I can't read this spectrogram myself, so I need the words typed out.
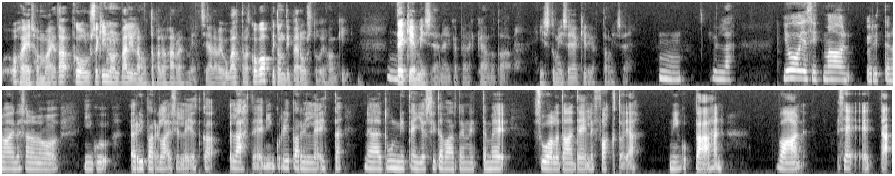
oheishommaa, jota koulussakin on välillä, mutta paljon harvemmin. Että siellä joku välttämättä koko oppitunti perustuu johonkin mm. tekemiseen, eikä pelkkään tota istumiseen ja kirjoittamiseen. Mm, kyllä. Joo, ja sitten mä oon yrittänyt aina sanoa niin kuin riparilaisille, jotka lähtee niin kuin riparille, että nämä tunnit ei ole sitä varten, että me suoletaan teille faktoja niin kuin päähän, vaan se, että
